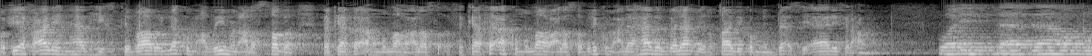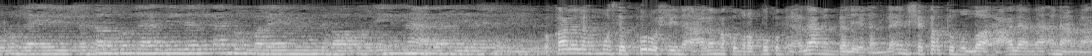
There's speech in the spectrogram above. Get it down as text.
وفي أفعالهم هذه اختبار لكم عظيم على الصبر فكافأهم الله على فكافأكم الله على صبركم على هذا البلاء بإنقاذكم من بأس آل فرعون. وإذ تأذى ربكم لئن شكرتم لأزيدنكم ولئن كفرتم إن عذابي لشديد. وقال لهم موسى اذكروا حين أعلمكم ربكم إعلاما بليغا. لئن شكرتم الله على ما أنعم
